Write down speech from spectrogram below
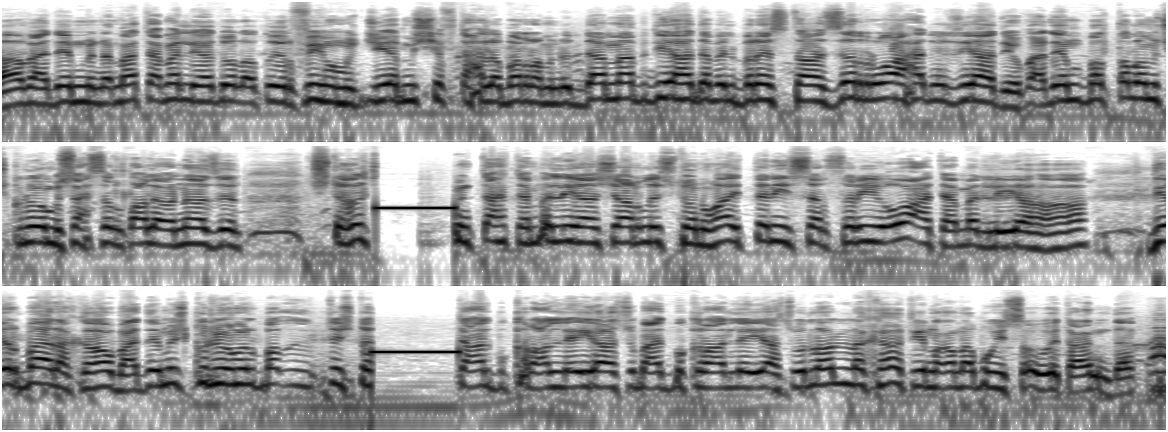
آه بعدين من ما تعمل لي هدول أطير فيهم الجيب مش يفتح لبرا من قدام ما بدي هذا بالبريستا زر واحد وزيادة. وبعدين بطلوا مش كل يوم مش أحسن طالع ونازل تشتغل من تحت تعمل لي إياها شارلستون وهاي الثانية سرسريه أوعى تعمل لي إياها ها. دير بالك ها. وبعدين مش كل يوم البطل تشتغل تعال بكرة على القياس وبعد بكرة على القياس ولا أقول لك هاتي نعم أبوي سويت عندك.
